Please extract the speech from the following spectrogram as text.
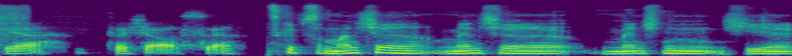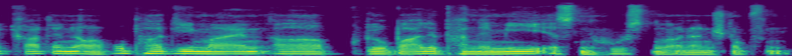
ja, durchaus, ja. Es gibt so manche, manche Menschen hier, gerade in Europa, die meinen, äh, globale Pandemie ist ein Husten und ein Schnupfen.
